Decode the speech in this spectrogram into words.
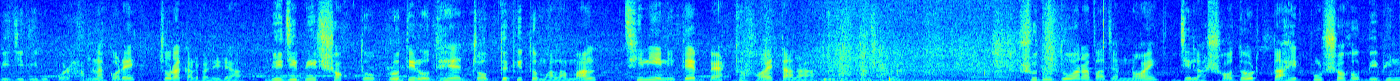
বিজিবির উপর হামলা করে চোরা কারবারিরা। বিজিবির শক্ত প্রতিরোধে জব্দকৃত মালামাল ছিনিয়ে নিতে ব্যর্থ হয় তারা। শুধু দোয়ারা বাজার নয়, জেলা সদর, তাহিরপুর সহ বিভিন্ন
